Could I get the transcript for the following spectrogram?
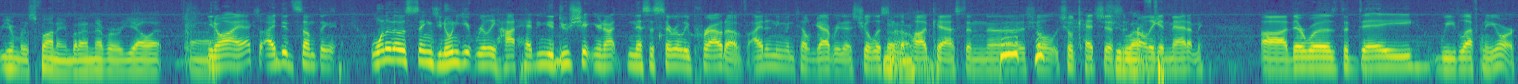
humor is funny, but I never yell at. Uh, You know, I actually I did something one of those things, you know, when you get really hot headed and you do shit you're not necessarily proud of. I didn't even tell Gabby this. She'll listen to the No. podcast and uh, she'll she'll catch this She and probably left. get mad at me. Uh, there was the day we left New York,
